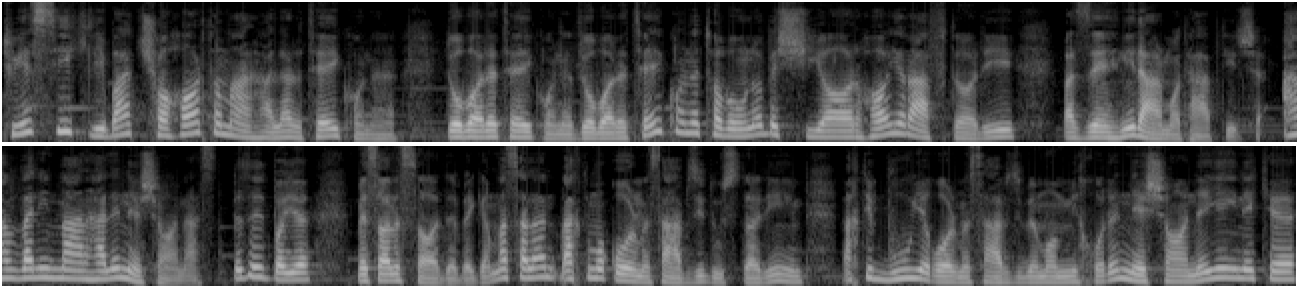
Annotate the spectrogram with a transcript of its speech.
توی سیکلی باید چهار تا مرحله رو طی کنه. دوباره طی کنه دوباره طی کنه تا به اونا به شیارهای رفتاری و ذهنی در ما تبدیل شه. اولین مرحله نشان است. بذارید با یه مثال ساده بگم. مثلا وقتی ما قرمه سبزی دوست داریم وقتی بوی قرمه سبزی به ما می‌خوره نشانه اینه که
